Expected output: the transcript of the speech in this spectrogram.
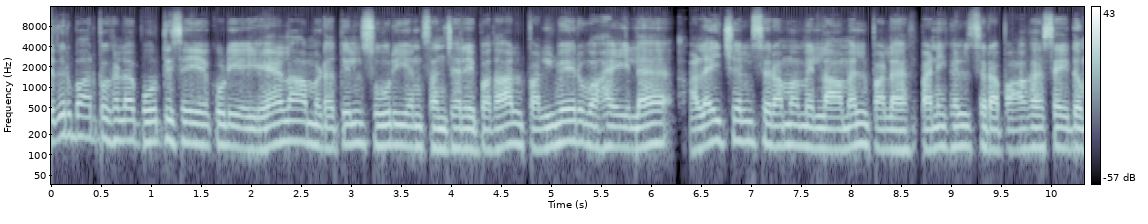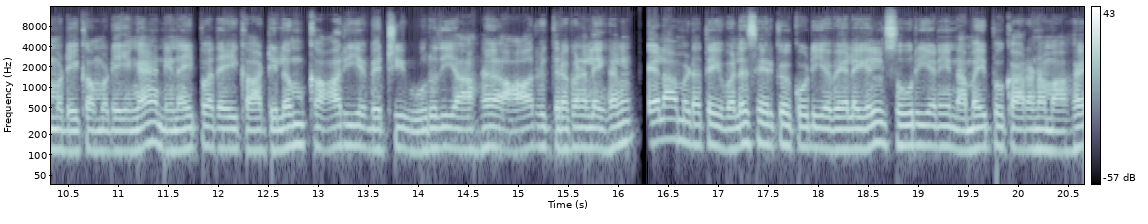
எதிர்பார்ப்புகளை பூர்த்தி செய்யக்கூடிய ஏழாம் இடத்தில் சூரியன் சஞ்சரிப்பதால் பல்வேறு வகையில அலைச்சல் சிரமம் இல்லாமல் பல பணிகள் சிறப்பாக செய்து முடிக்க முடியுங்க. நினைப்பதை காட்டிலும் காரிய வெற்றி உறுதியாக ஆறு கிரகநிலைகள் ஏழாம் இடத்தை வலு சேர்க்கக்கூடிய வேளையில் சூரியனின் அமைப்பு காரணமாக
